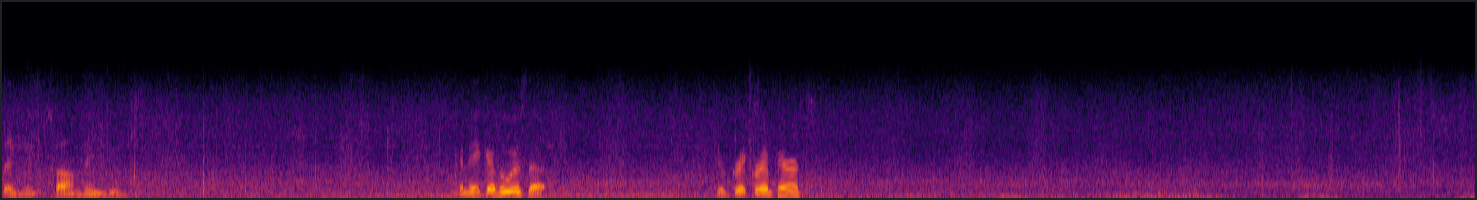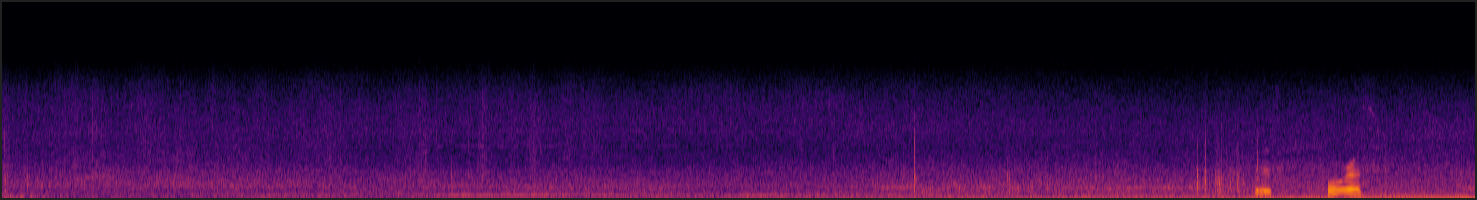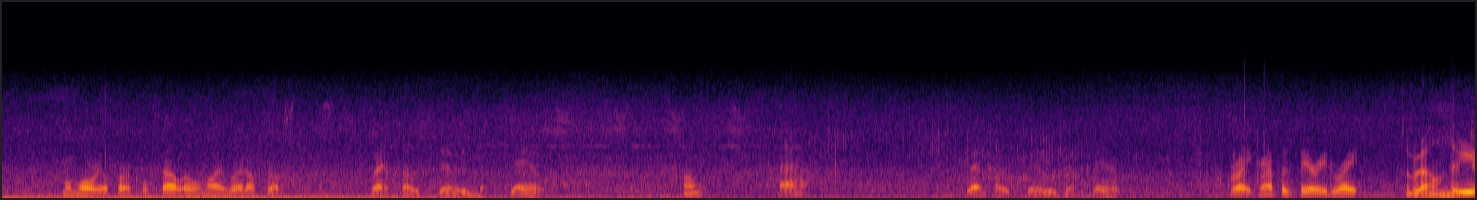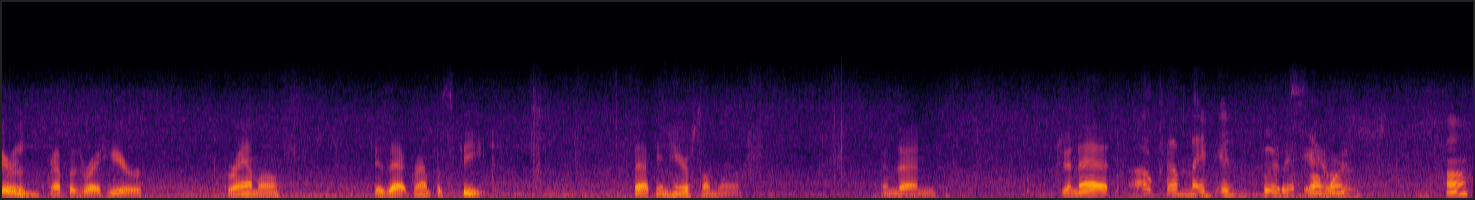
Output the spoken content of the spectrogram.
thing they saw me. Kanika, who is that? Your great grandparents? This is Forest Memorial Park, LaSalle, Illinois, right off Rouse. Grandpa's buried back there. Huh? Uh, Grandpa's buried up there. Right, Grandpa's buried right Around the here. tree. Grandpa's right here. Grandma is at Grandpa's feet. Back in here somewhere. And then Jeanette, How come they didn't put a somewhere. heron? huh?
